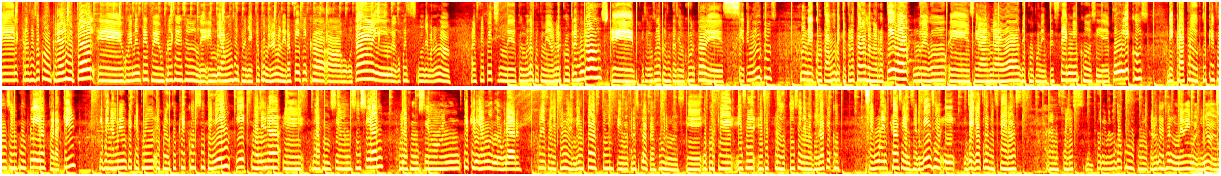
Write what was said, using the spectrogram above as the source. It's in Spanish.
El proceso con CREA Digital eh, obviamente fue un proceso donde enviamos el proyecto primero de manera física a Bogotá y luego pues nos llamaron a, a este pitch donde tuvimos la oportunidad de hablar con tres jurados. Eh, hicimos una presentación corta de 7 minutos donde contábamos de qué trataba la narrativa, luego eh, se hablaba de componentes técnicos y de públicos, de cada producto qué función cumplía, para qué, y finalmente qué el producto qué costo tenía y cuál era eh, la función social o la función que queríamos lograr con el proyecto de impacto en otras plataformas eh, y por qué ese, ese producto cinematográfico se vuelca hacia el servicio y llega a otras esferas a las cuales por lo menos yo como comunicador de eso no me había imaginado.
